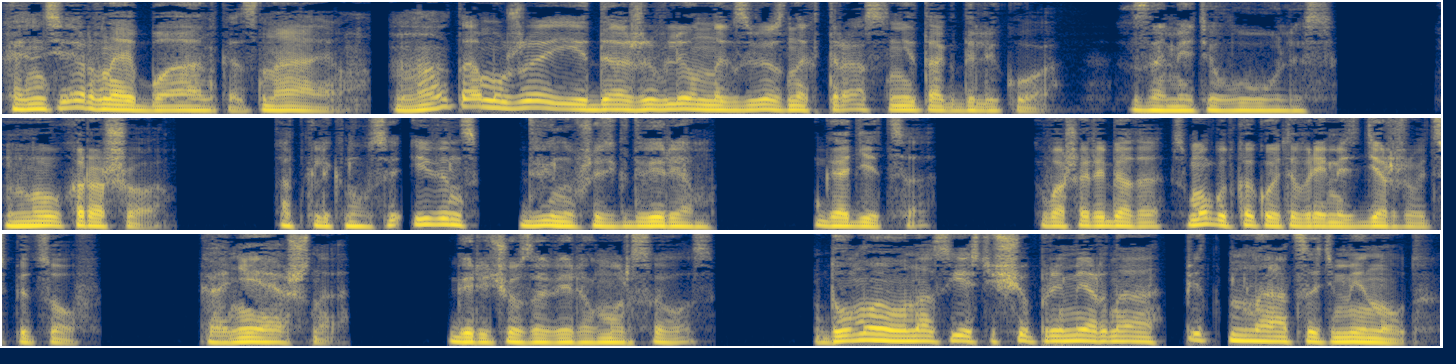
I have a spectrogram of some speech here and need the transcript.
Консервная банка, знаю, но там уже и до оживленных звездных трасс не так далеко, заметил Уоллес. Ну, хорошо, откликнулся Ивенс, двинувшись к дверям. Годится. Ваши ребята смогут какое-то время сдерживать спецов? «Конечно», — горячо заверил Марселос. «Думаю, у нас есть еще примерно пятнадцать минут».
